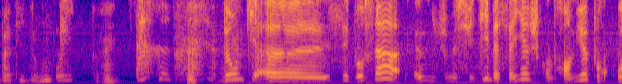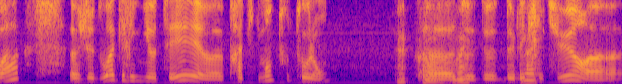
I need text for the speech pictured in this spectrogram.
bah dis donc. Oui. Donc euh, c'est pour ça que je me suis dit, bah, ça y est, je comprends mieux pourquoi euh, je dois grignoter euh, pratiquement tout au long de, l'écriture.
